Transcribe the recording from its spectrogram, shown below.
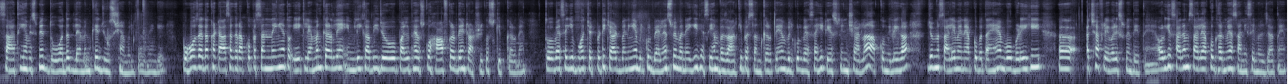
साथ ही हम इसमें दो अदद लेमन के जूस शामिल कर देंगे। बहुत ज़्यादा खटास अगर आपको पसंद नहीं है तो एक लेमन कर लें, इमली का भी जो पल्प है उसको हाफ़ कर दें, टाटरी को स्किप कर दें। तो वैसे ये बहुत चटपटी चाट बनी है बिल्कुल बैलेंस में बनेगी जैसे हम बाज़ार की पसंद करते हैं बिल्कुल वैसा ही टेस्ट इंशाल्लाह आपको मिलेगा। जो मसाले मैंने आपको बताए हैं वो बड़े ही आ, अच्छा फ्लेवर इसमें देते हैं और ये सारे मसाले आपको घर में आसानी से मिल जाते हैं।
